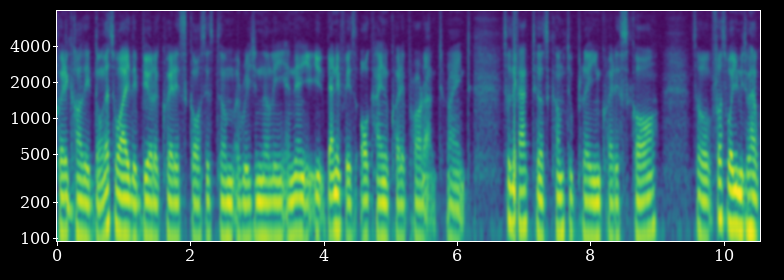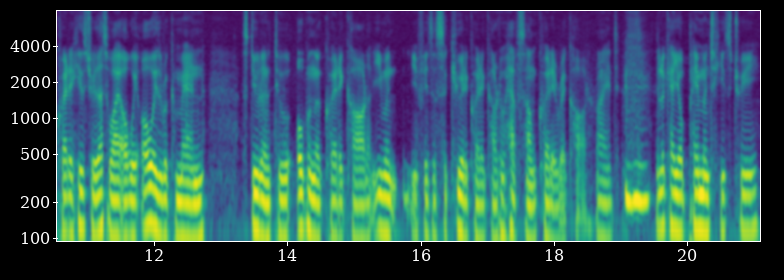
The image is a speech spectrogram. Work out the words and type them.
Credit card they don't. That's why they built a credit score system originally, and then it, it benefits all kinds of credit product, right? So the factors come to play in credit score. So first of all, you need to have credit history. That's why we always recommend students to open a credit card, even if it's a security credit card, to have some credit record, right? Mm-hmm. They look at your payment history.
